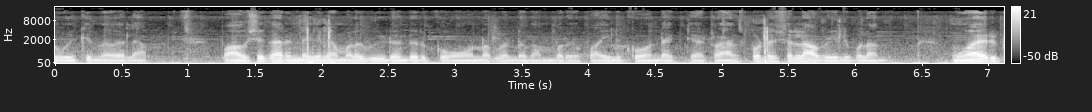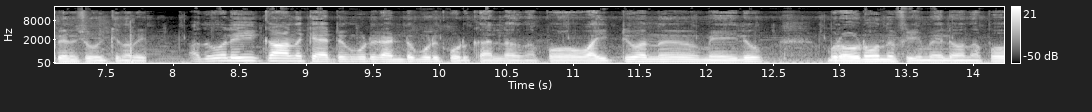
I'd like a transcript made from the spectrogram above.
ചോദിക്കുന്നതല്ല അപ്പോൾ ആവശ്യക്കാരുണ്ടെങ്കിൽ നമ്മൾ വീടിന്റെ ഒരു കോർണറിലുണ്ട് നമ്പർ അപ്പോൾ അതിൽ കോൺടാക്ട് ചെയ്യാം. ട്രാൻസ്പോർട്ടേഷനിൽ അവൈലബിൾ ആണ്. മൂവായിരം രൂപയാണ് ചോദിക്കുന്ന റേറ്റ് അതുപോലെ ഈ കാണുന്ന കാറ്റും കൂടി രണ്ടും കൂടി കൊടുക്കാനുള്ളതാണ്. അപ്പോൾ വൈറ്റ് വന്ന് മെയിലും ബ്രൗണും വന്ന് ഫീമെയിലും വന്ന് അപ്പോൾ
